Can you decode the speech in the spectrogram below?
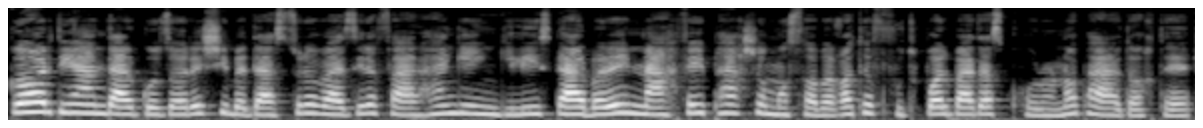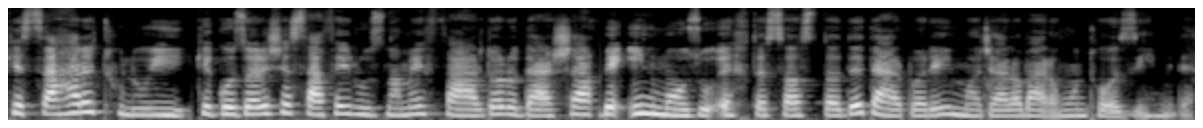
گاردین در گزارشی به دستور وزیر فرهنگ انگلیس درباره نحوه پخش مسابقات فوتبال بعد از کرونا پرداخته که سحر طلوعی که گزارش صفحه روزنامه فردا رو در شرق به این موضوع اختصاص داده درباره این ماجرا برامون توضیح میده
